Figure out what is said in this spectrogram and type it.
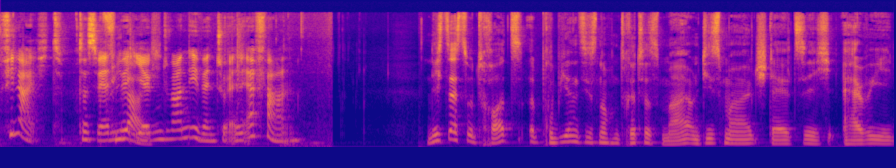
Vielleicht. Das werden Vielleicht. wir irgendwann eventuell erfahren. Nichtsdestotrotz äh, probieren sie es noch ein drittes Mal und diesmal stellt sich Harry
